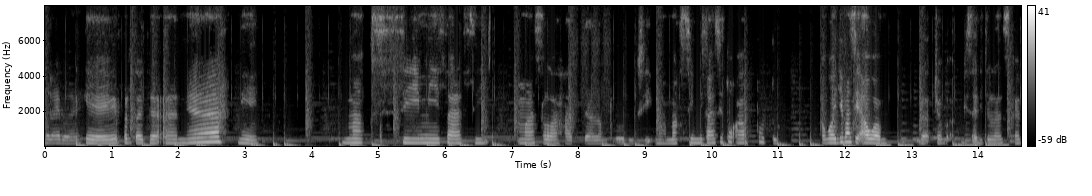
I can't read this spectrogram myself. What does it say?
Boleh boleh. Oke pertanyaannya nih. Maksimisasi maslahat dalam produksi. Nah, maksimisasi itu apa tuh? Aku aja masih awam. Nggak coba bisa dijelaskan.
